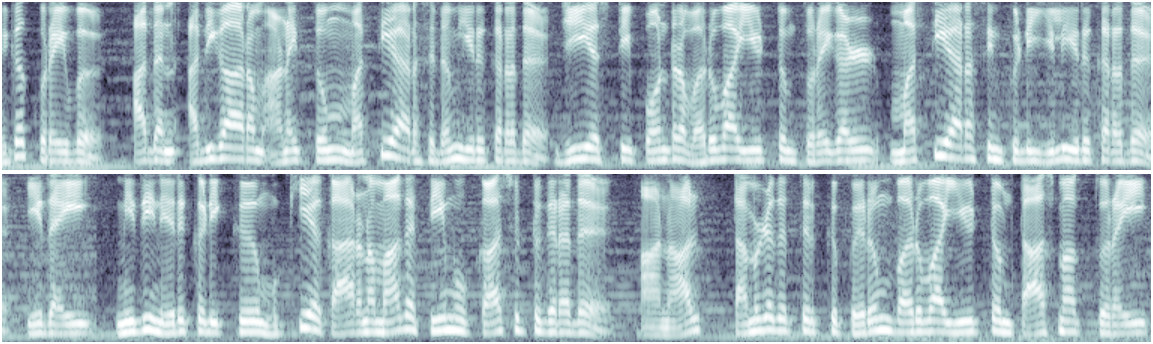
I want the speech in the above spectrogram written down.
மிக குறைவு. அதன் அதிகாரம் அனைத்தும் மத்திய அரசிடம் இருக்கிறது. ஜிஎஸ்டி போன்ற வருவாய் ஈட்டும் துறைகள் மத்திய அரசின் பிடியில் இருக்கிறது. இதை நிதி நெருக்கடிக்கு முக்கிய காரணமாக திமுக சுட்டுகிறது. ஆனால் தமிழகத்திற்கு பெரும் வருவாய் ஈட்டும் டாஸ் டாஸ்மாக் துறை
